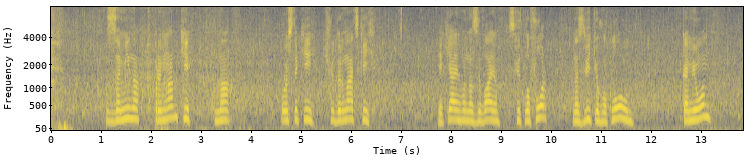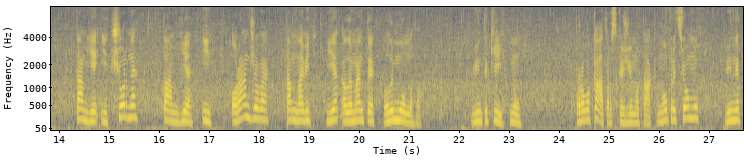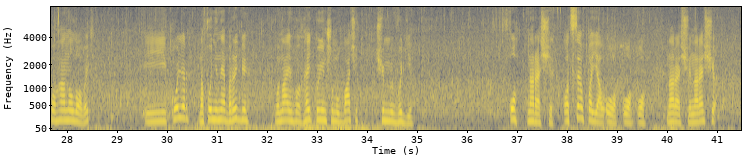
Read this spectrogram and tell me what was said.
заміна приманки на ось такий чудернацький, як я його називаю, світлофор. Назвіть його клоун. каміон. Там є і чорне, там є і оранжеве, там навіть є елементи лимонного. Він такий, ну, провокатор, скажімо так. але при цьому він непогано ловить. І колір на фоні неба рибі, вона його геть по-іншому бачить, чим ми в воді. О, нарешті. Оце впаяв. О, о, о. Нарешті, нарешті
